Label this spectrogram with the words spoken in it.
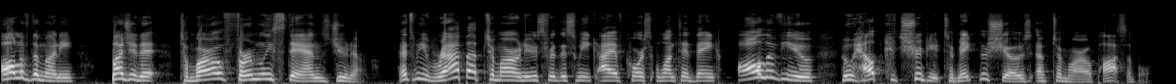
all of the money, budget it. Tomorrow firmly stands Juno. As we wrap up Tomorrow News for this week, I of course want to thank all of you who help contribute to make the shows of tomorrow possible.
